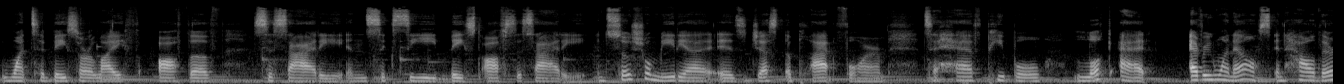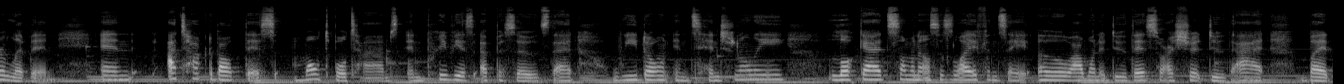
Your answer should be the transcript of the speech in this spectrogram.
want to base our life off of society and succeed based off society. And social media is just a platform to have people look at everyone else and how they're living. And I talked about this multiple times in previous episodes that we don't intentionally look at someone else's life and say, oh, I want to do this or I should do that. But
